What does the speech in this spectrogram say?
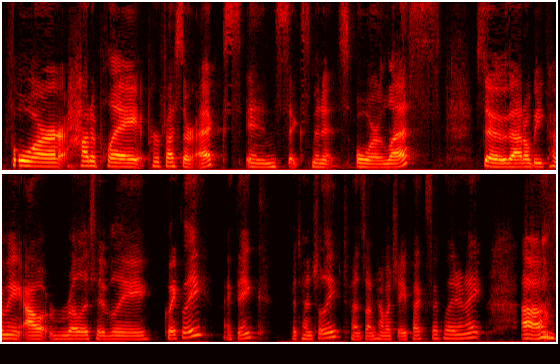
for how to play Professor X in six minutes or less. So that'll be coming out relatively quickly, I think, potentially. Depends on how much Apex I play tonight. Um,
